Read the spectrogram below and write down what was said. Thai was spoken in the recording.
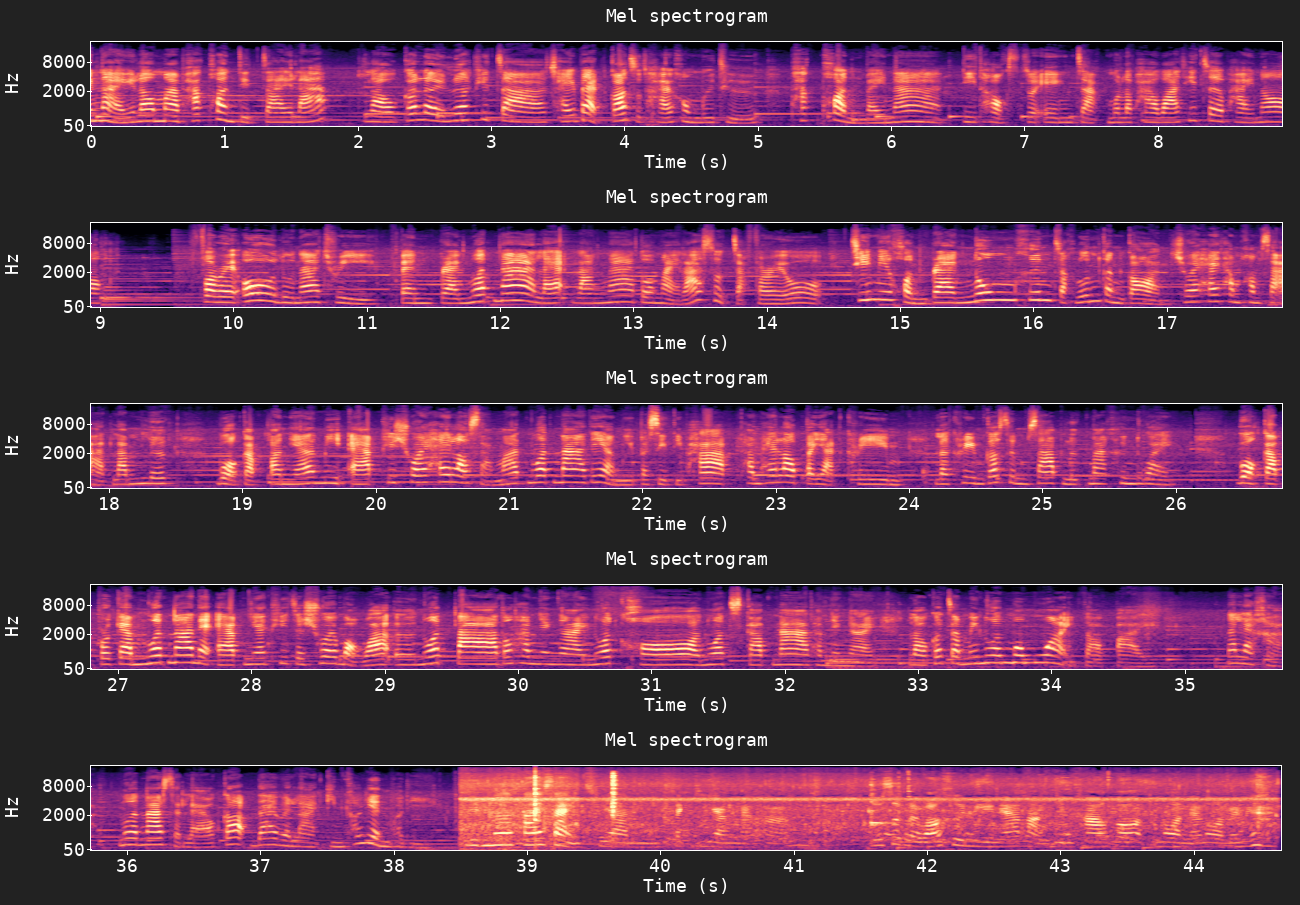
ไหนๆเรามาพักผ่อนจิตใจละ เราก็เลยเลือกที่จะใช้แบตก้อนสุดท้ายของมือถือ พักผ่อนใบหน้า ดีท็อกซ์ตัวเองจากมลภาวะที่เจอภายนอก f o r e o Luna 3 เป็นแปรงนวดหน้าและล้างหน้าตัวใหม่ล่าสุดจาก f o r e o ที่มีขนแปรงนุ่มขึ้นจากรุ่นก่อนๆ ช่วยให้ทำความสะอาดล้ำลึก บวกกับตอนนี้มีแอปที่ช่วยให้เราสามารถนวดหน้าได้อย่างมีประสิทธิภาพทำให้เราประหยัดครีม และครีมก็ซึมซาบลึกมากขึ้นด้วย บวกกับโปรแกรมนวดหน้าในแอปเนี่ยที่จะช่วยบอกว่าเออนวดตาต้องทำยังไง นวดคอ นวดสครับหน้าทำยังไง เราก็จะไม่นวดมั่วๆอีกต่อไป นั่นแหละค่ะ นวดหน้าเสร็จแล้วก็ได้เวลากินข้าวเย็นพอดี ดินเนอร์ใต้แสงเทียนตะเกียงนะคะ รู้สึกเลยว่าคืนนี้เนี่ยหลังกินข้าวก็นอนแน่นอนไม่เนี่ย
